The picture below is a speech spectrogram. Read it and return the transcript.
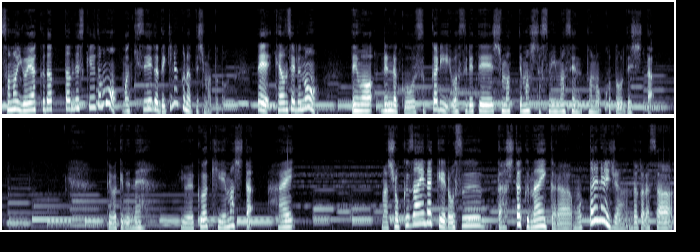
その予約だったんですけれども、まあ、帰省ができなくなってしまったと。で、キャンセルの電話連絡をすっかり忘れてしまってました。すみません。とのことでした。というわけでね、予約は消えました。はい。まあ、食材だけロス出したくないからもったいないじゃん。だからさ、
